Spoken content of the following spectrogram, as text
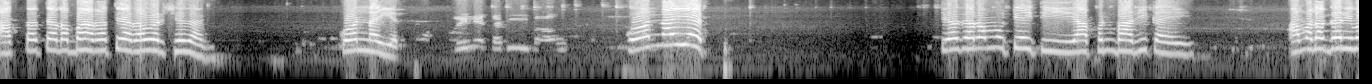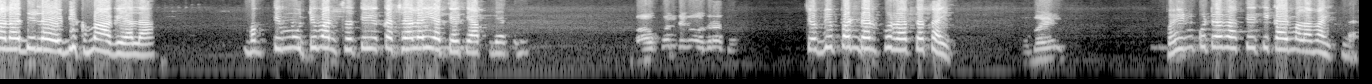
आता त्याला बारा तेरा वर्ष झाली. कोण नाही येत. भाऊ. कोण नाही येत. ते जरा मोठी आहे ती आपण बारीक आहे. आम्हाला गरीबाला दिलंय भीक माग्याला. मग ती मोठी माणसं ती कशाला येते ती आपल्याकडे? भाऊ कोणत्या गावात राहतो? ते बी पंढरपुरातच आहे. बहीण? बहीण कुठं राहते ती काय मला माहीत नाही.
